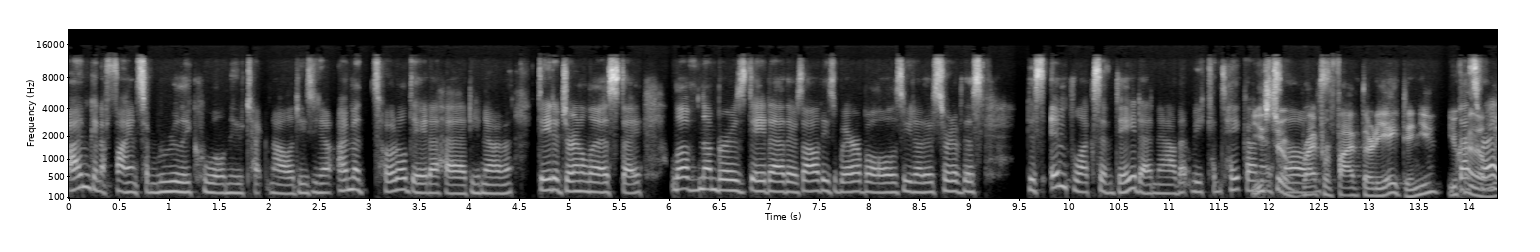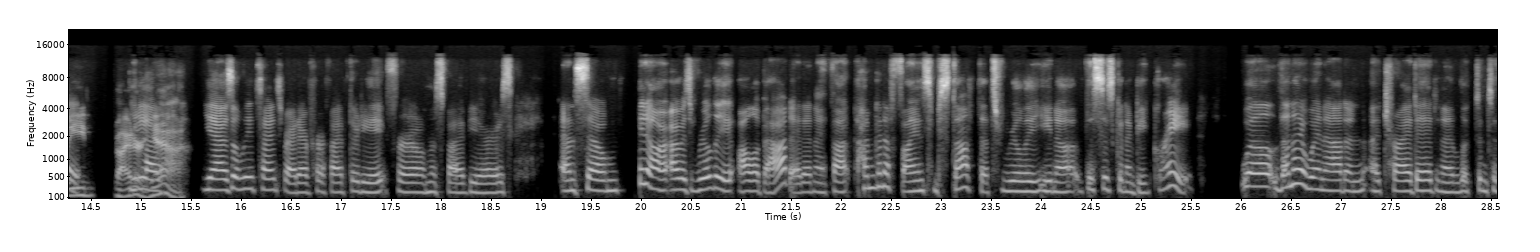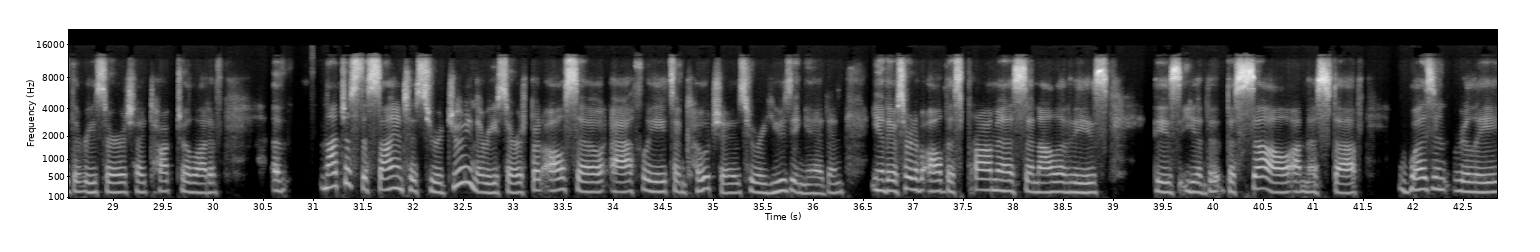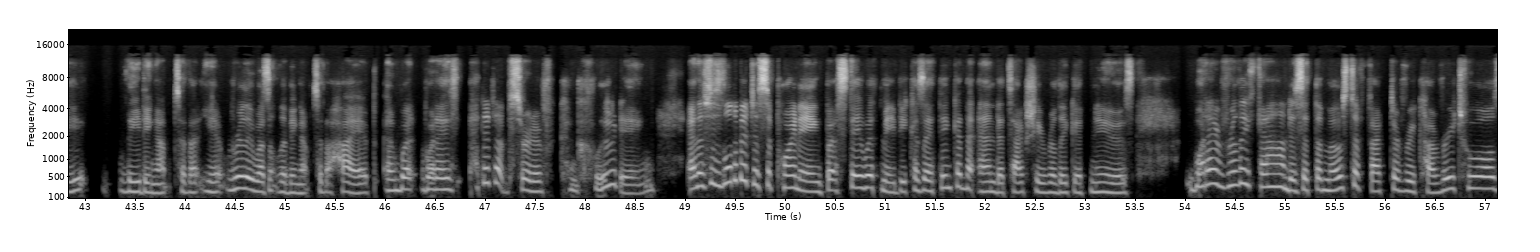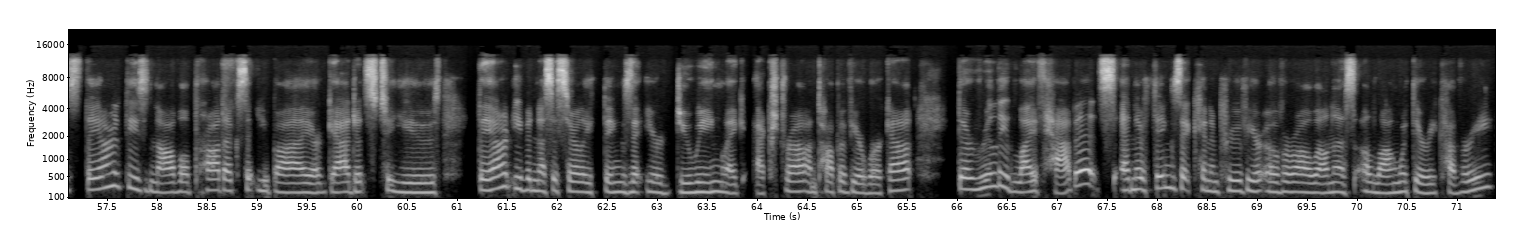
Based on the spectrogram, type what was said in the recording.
I'm going to find some really cool new technologies. You know, I'm a total data head, you know, I'm a data journalist. I love numbers, data. There's all these wearables, you know, there's sort of this this influx of data now that we can take on. You used ourselves. to write for 538, didn't you? You're That's kind of the right. lead writer. Yeah. Yeah. Yeah, I was a lead science writer for 538 for almost five years. And so, you know, I was really all about it. And I thought, I'm going to find some stuff that's really, you know, this is going to be great. Well, then I went out and I tried it and I looked into the research. I talked to a lot of, of not just the scientists who are doing the research, but also athletes and coaches who are using it. And, you know, there's sort of all this promise and all of these, these, you know, the, the sell on this stuff wasn't really leading up to that you know really wasn't living up to the hype and what what i ended up sort of concluding and this is a little bit disappointing but stay with me because i think in the end it's actually really good news what I've really found is that the most effective recovery tools they aren't these novel products that you buy or gadgets to use they aren't even necessarily things that you're doing like extra on top of your workout they're really life habits and they're things that can improve your overall wellness along with your recovery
